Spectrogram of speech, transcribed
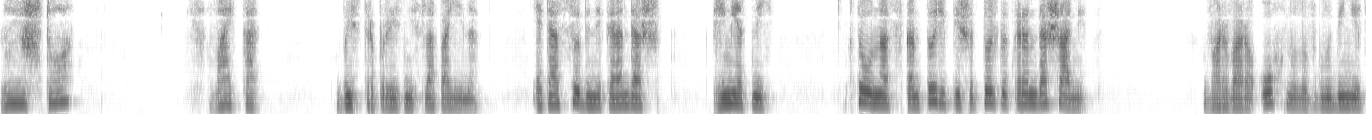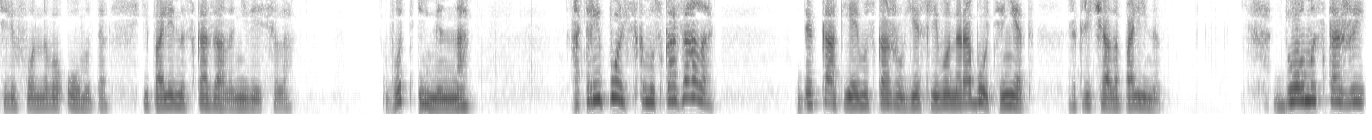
«Ну и что?» «Варька, — быстро произнесла Полина. «Это особенный карандаш. Приметный. Кто у нас в конторе пишет только карандашами?» Варвара охнула в глубине телефонного омута, и Полина сказала невесело. «Вот именно». «А Троепольскому сказала?» «Да как я ему скажу, если его на работе нет?» — закричала Полина. «Дома скажи»,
